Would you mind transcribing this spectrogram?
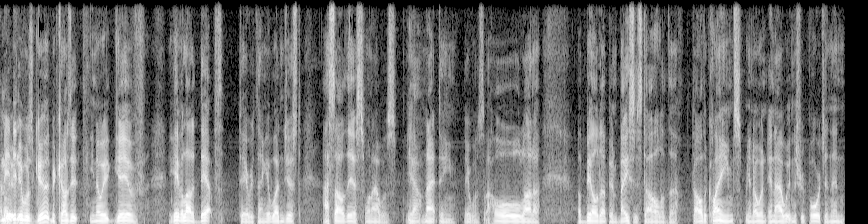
I mean, it it, didn't. it was good because it you know it gave it gave a lot of depth to everything. It wasn't just I saw this when I was Yeah. know, 19. It was a whole lot of a build up and basis to all of the to all the claims, you know, and, and eyewitness reports, and then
